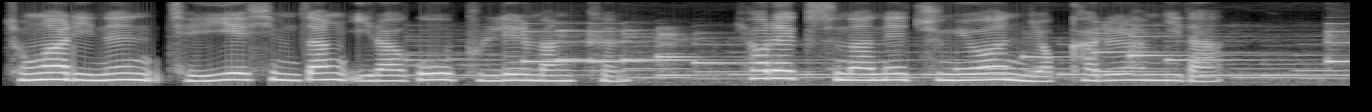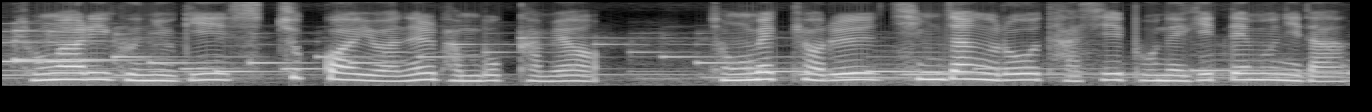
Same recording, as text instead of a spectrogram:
종아리는 제2의 심장이라고 불릴 만큼 혈액순환에 중요한 역할을 합니다. 종아리 근육이 수축과 이완을 반복하며 정맥혈을 심장으로 다시 보내기 때문이다.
